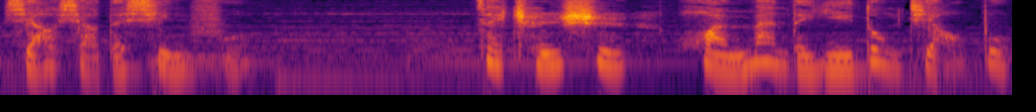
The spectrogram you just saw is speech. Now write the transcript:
小小的幸福，在城市缓慢的移动脚步。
